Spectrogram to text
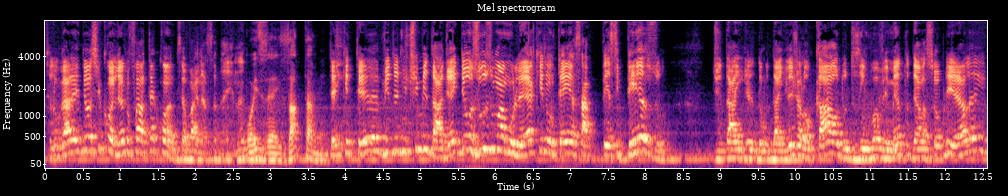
Esse lugar aí Deus fica olhando e fala até quando você vai nessa daí, né? Pois é, exatamente. Tem que ter vida de intimidade. Aí Deus usa uma mulher que não tem essa, esse peso de, da, do- da igreja local, do desenvolvimento dela sobre ela e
